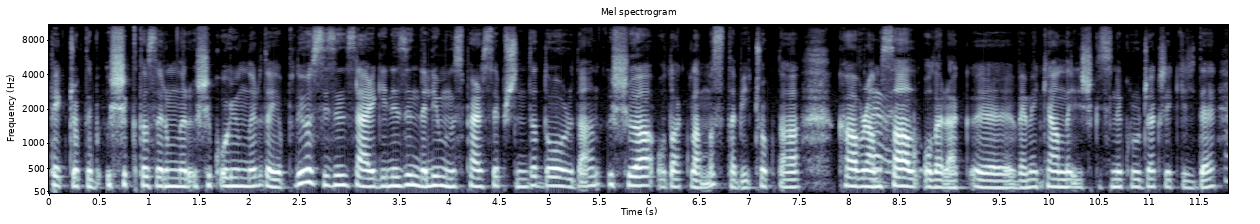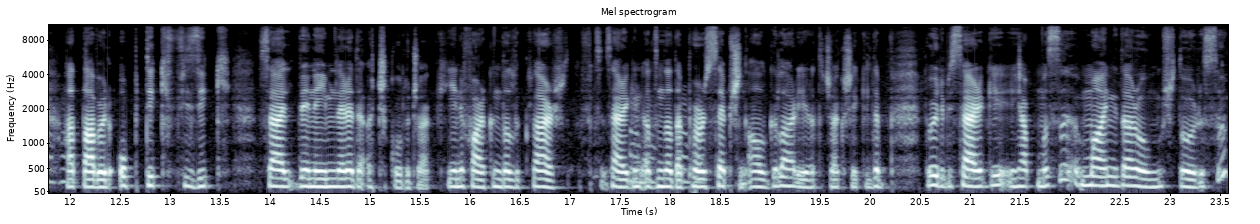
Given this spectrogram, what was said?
pek çok tabii ışık tasarımları, ışık oyunları da yapılıyor. Sizin serginizin de Luminous Perception'da doğrudan ışığa odaklanması tabii çok daha kavramsal olarak e, ve mekanla ilişkisini kuracak şekilde hatta böyle optik, fiziksel deneyimlere de açık olacak. Yeni farkındalıklar serginin adında da perception algılar yaratacak şekilde böyle bir sergi yapması olması manidar olmuş doğrusu.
